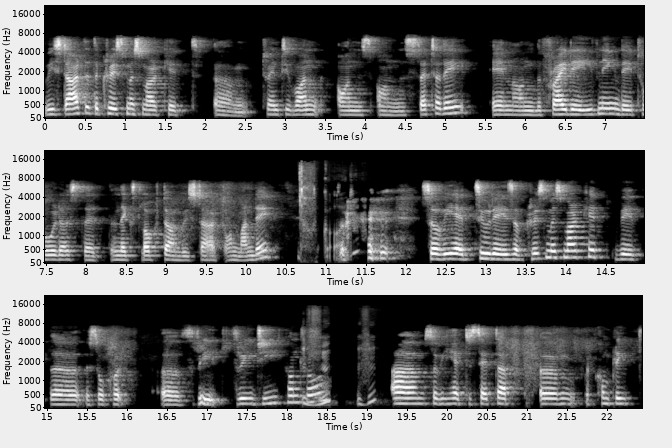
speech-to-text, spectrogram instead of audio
we started the Christmas market um, 21 on on Saturday, and on the Friday evening they told us that the next lockdown will start on Monday. Oh God! So, so we had two days of Christmas market with uh, the so-called uh, three three G control. Mm-hmm. Mm-hmm. Um, so we had to set up um, a complete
